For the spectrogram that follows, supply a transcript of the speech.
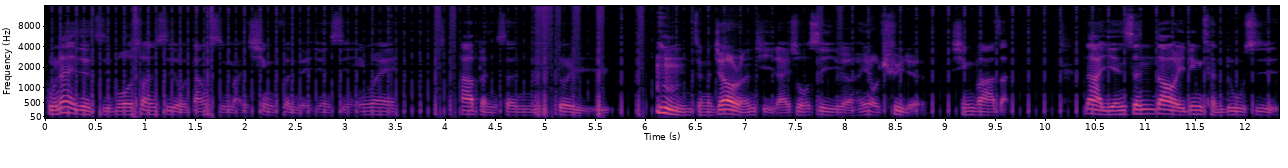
古奈的直播算是我当时蛮兴奋的一件事情，因为它本身对于整个交友软体来说是一个很有趣的新发展。那延伸到一定程度是，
